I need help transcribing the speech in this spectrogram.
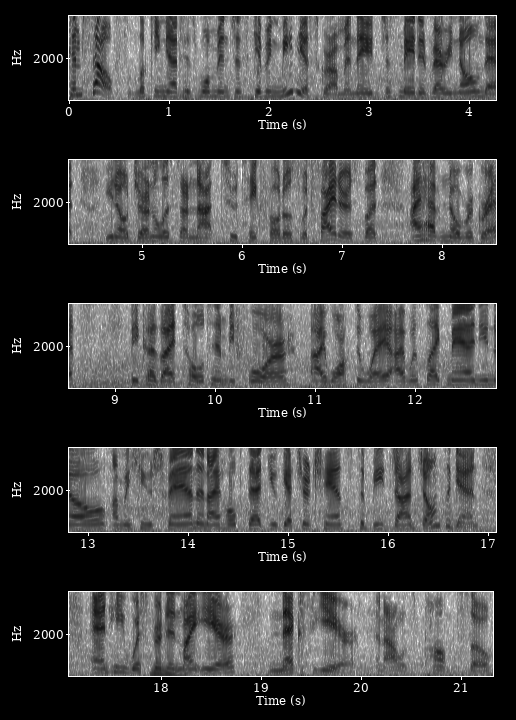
himself looking at his woman just giving media scrum. And they just made it very known that you know journalists are not to take photos with fighters. But i have no regrets because i told him before i walked away i was like man you know i'm a huge fan and i hope that you get your chance to beat jon jones again. And he whispered in mm. my ear next year. And i was pumped. So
